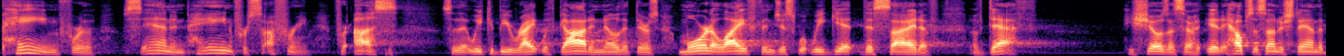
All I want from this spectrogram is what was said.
pain for sin and pain for suffering for us so that we could be right with God and know that there's more to life than just what we get this side of, of death. He shows us, uh, it helps us understand the,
